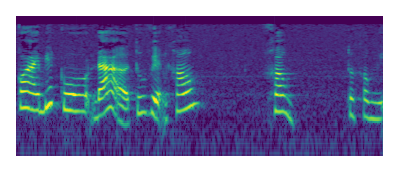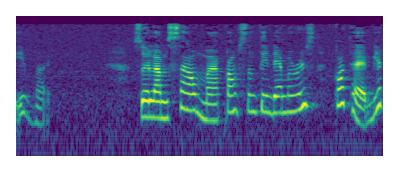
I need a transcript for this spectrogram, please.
có ai biết cô đã ở tu viện không? Không, tôi không nghĩ vậy. Rồi làm sao mà Constantine Demaris có thể biết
